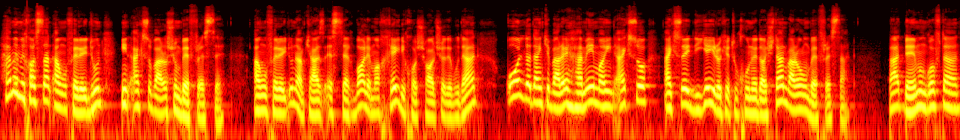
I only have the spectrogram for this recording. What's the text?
همه می‌خواستن امو فریدون این عکس رو براشون بفرسته. امو فریدون هم که از استقبال ما خیلی خوشحال شده بودن قول دادن که برای همه ما این عکس و عکسای دیگه ای رو که تو خونه داشتن برای اون بفرستن. بعد بهمون گفتن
